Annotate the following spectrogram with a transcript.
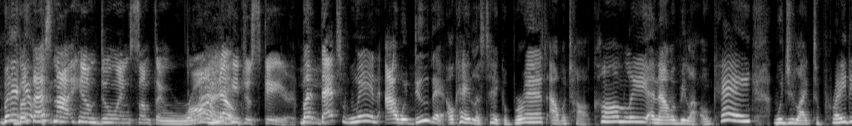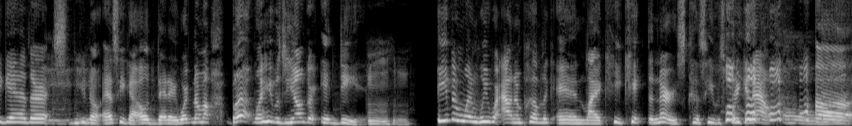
but it, But it- that's not him doing something wrong. No. He just scared. But that's when I would do that. Okay, let's take a breath. I would talk calmly and I would be like, okay, would you like to pray together? You know, as he got older, that ain't work no more. But when he was younger, it did. hmm Even when we were out in public and like he kicked the nurse because he was freaking out. Oh. Uh,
